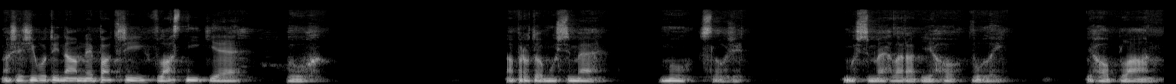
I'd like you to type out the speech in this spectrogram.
Naše životy nám nepatří, vlastník je Bůh. A proto musíme mu sloužit. Musíme hledat jeho vůli, jeho plán,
